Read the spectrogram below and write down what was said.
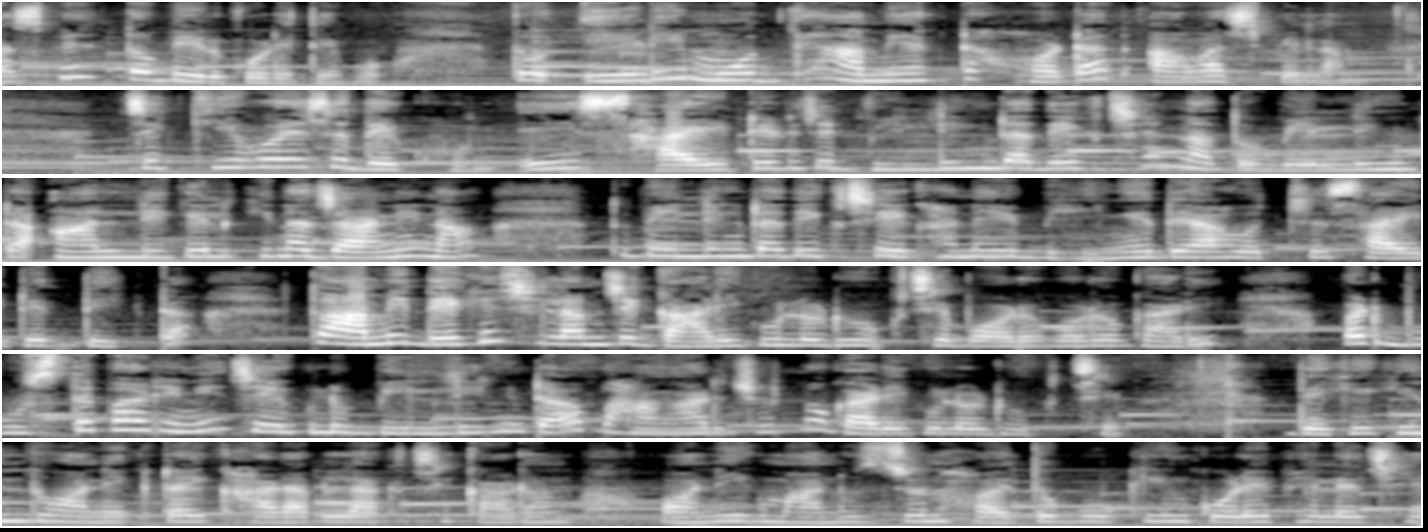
আসবে তো বের করে দেব। তো এরই মধ্যে আমি একটা হঠাৎ আওয়াজ পেলাম যে কি হয়েছে দেখুন। এই সাইটের যে বিল্ডিংটা দেখছেন না? তো বিল্ডিংটা আনলিগেল কিনা জানি না। তো বিল্ডিংটা দেখছি এখানে ভেঙে দেয়া হচ্ছে সাইডের দিকটা। তো আমি দেখেছিলাম যে গাড়িগুলো ঢুকছে, বড় বড় গাড়ি, বাট বুঝতে পারিনি যে এগুলো বিল্ডিংটা ভাঙার জন্য গাড়িগুলো ঢুকছে। দেখে কিন্তু অনেকটাই খারাপ লাগছে, কারণ অনেক মানুষজন হয়তো বুকিং করে ফেলেছে,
